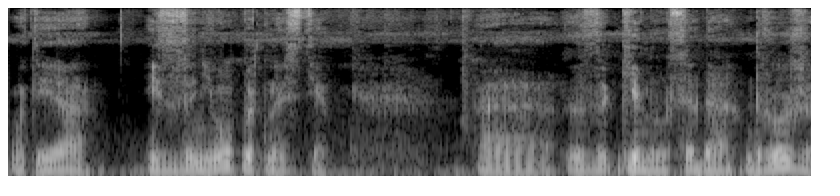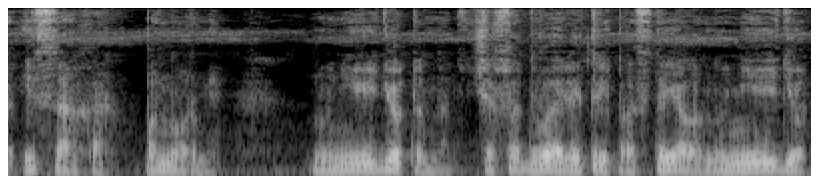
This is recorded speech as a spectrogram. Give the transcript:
Вот я из-за неопытности э, закинул сюда дрожжи и сахар по норме. Но не идет она. Часа два или три простояла, но не идет.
